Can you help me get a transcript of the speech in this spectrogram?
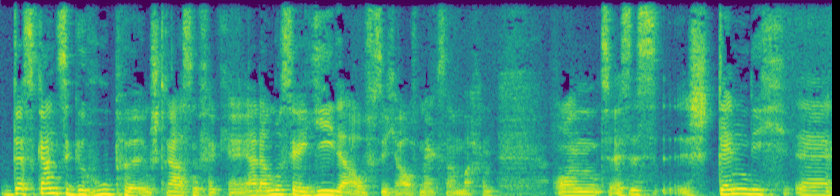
das ganze Gehupe im Straßenverkehr, ja, da muss ja jeder auf sich aufmerksam machen. Und es ist ständig, äh,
